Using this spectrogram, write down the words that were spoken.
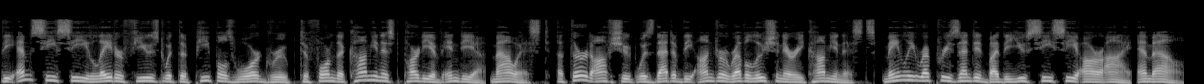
The MCC later fused with the People's War Group to form the Communist Party of India Maoist. .A third offshoot was that of the Andhra Revolutionary Communists, mainly represented by the UCCRI ML,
